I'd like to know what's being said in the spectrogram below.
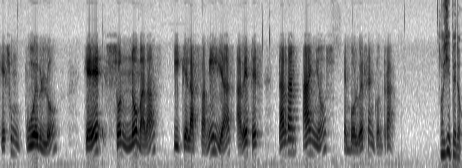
que es un pueblo que son nómadas y que las familias a veces tardan años en volverse a encontrar. Oye, pero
